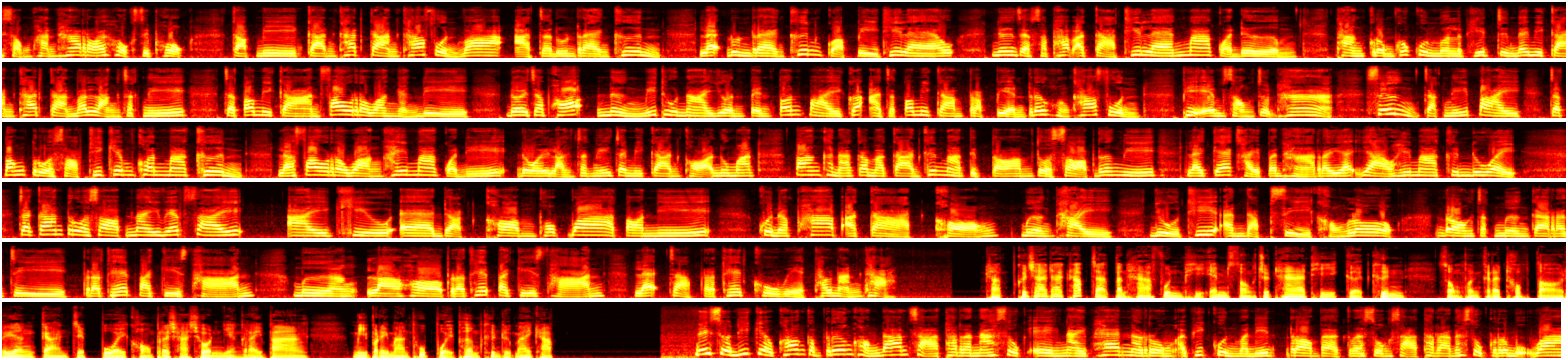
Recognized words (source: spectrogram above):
2566 กับมีการคาดการค่าฝุ่นว่าอาจจะรุนแรงขึ้น และรุนแรงขึ้นกว่าปีที่แล้ว เนื่องจากสภาพอากาศที่แล้งมากกว่าเดิม ทางกรมควบคุมมลพิษจึงได้มีการคาดการว่าหลังจากนี้ จะต้องมีการเฝ้าระวังอย่างดี โดยเฉพาะ 1 มิถุนายนเป็นต้นไปก็อาจจะต้องมีการปรับเปลี่ยนเรื่องของค่าฝุ่น PM 2.5 ซึ่งจากนี้ไปจะต้องตรวจสอบที่เข้มข้นมากขึ้น และเฝ้าระวังให้มากกว่านี้ โดยหลังจากนี้จะมีการขออนุมัติ ตั้งคณะกรรมการขึ้นมาติดตามตรวจสอบเรื่องนี้ และแก้ไขปัญหาระยะยาวให้มากขึ้นด้วย จากการตรวจสอบในเว็บไซต์ iqair.com พบว่าตอนนี้คุณภาพอากาศของเมืองไทยอยู่ที่อันดับ 4 ของโลก รองจากเมืองการาจี ประเทศปากีสถาน เมืองลาฮอร์ประเทศปากีสถาน และจากประเทศคูเวตเท่านั้นค่ะครับคุณชาดาครับจากปัญหาฝุ่น PM 2.5 ที่เกิดขึ้น ส่งผลกระทบต่อเรื่องการเจ็บป่วยของประชาชนอย่างไรบ้าง มีปริมาณผู้ป่วยเพิ่มขึ้นหรือไม่ครับ ในส่วนที่เกี่ยวข้องกับเรื่องของด้านสาธารณสุขเองนายแพทย์นรงอภิกุลวณิชรองปลัดกระทรวงสาธารณสุขระบุว่า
